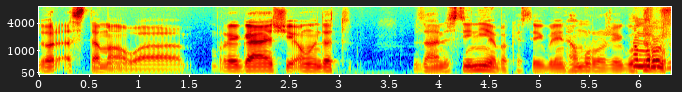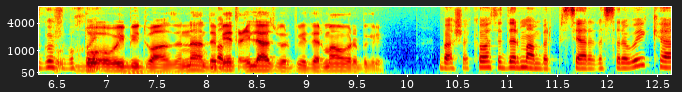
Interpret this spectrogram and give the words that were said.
زۆر ئەستەمەوە ڕێگایەکی ئەوەندە زانستی نییە بە کەسێک بلێن هەموو ڕۆژێک بۆ ئەوەی بیدوازە نا دەبێت عیلاج وەربێ دەرماوەرە بگرێت باشە کەواتە دەرمان بەرپرسیارە لەسەرەوەی کە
